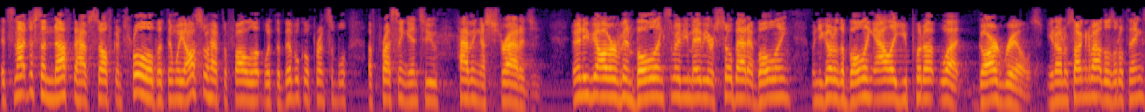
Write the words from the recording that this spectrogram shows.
it's not just enough to have self-control, but then we also have to follow up with the biblical principle of pressing into having a strategy. Any of y'all ever been bowling? Some of you maybe are so bad at bowling. When you go to the bowling alley, you put up what? Guardrails. You know what I'm talking about? Those little things?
